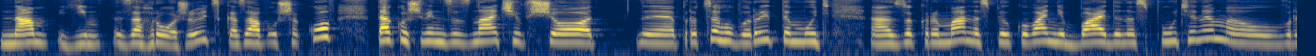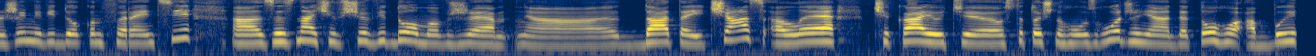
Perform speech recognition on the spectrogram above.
нам їм загрожують, сказав Ушаков. Також він зазначив, що. е, Про це говоритимуть, е, зокрема, на спілкуванні Байдена з Путіним е, в режимі відеоконференції. Зазначив, що відома вже дата і час, але чекають остаточного узгодження для того, аби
